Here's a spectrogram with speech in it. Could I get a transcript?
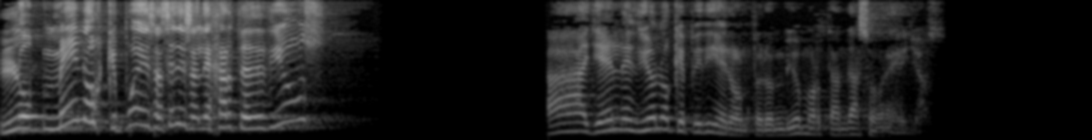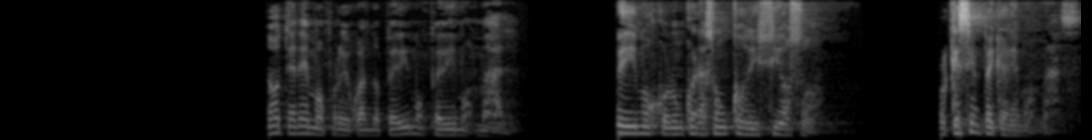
lo menos que puedes hacer es alejarte de Dios. Ah, y Él les dio lo que pidieron, pero envió mortandad sobre ellos. No tenemos, porque cuando pedimos, pedimos mal. Pedimos con un corazón codicioso, porque siempre queremos más.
